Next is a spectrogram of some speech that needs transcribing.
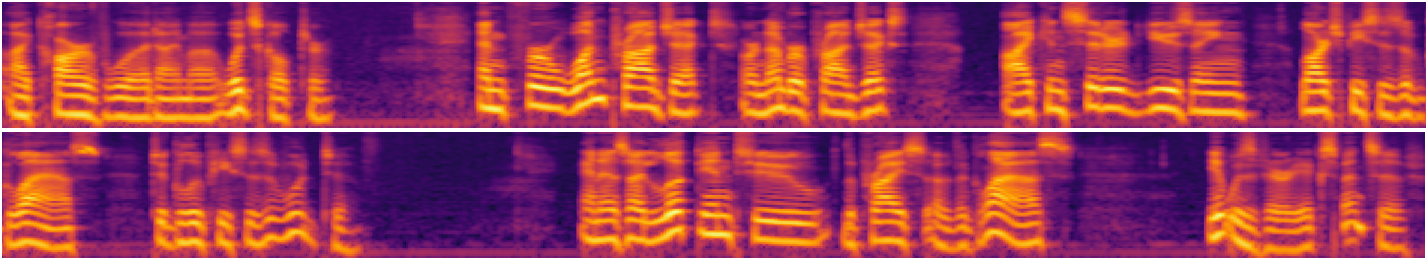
I carve wood. I'm a wood sculptor. And for one project or number of projects, I considered using large pieces of glass to glue pieces of wood to. And as I looked into the price of the glass, it was very expensive.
